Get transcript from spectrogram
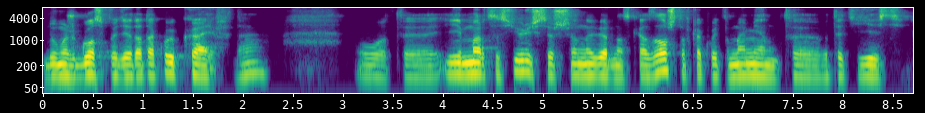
думаешь, господи, это такой кайф, да, вот. Э, и Марцис Юрьевич совершенно верно сказал, что в какой-то момент э, вот эти есть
